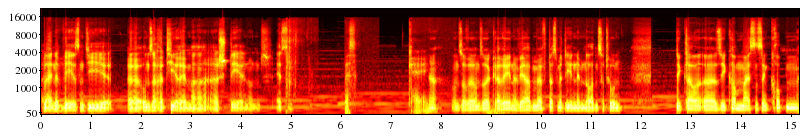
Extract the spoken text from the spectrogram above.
Kleine Wesen, die äh, unsere Tiere immer äh, stehlen und essen. Was? Okay. Ja, unsere, unsere Karene, wir haben öfters mit ihnen im Norden zu tun. Sie, äh, sie kommen meistens in Gruppen,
